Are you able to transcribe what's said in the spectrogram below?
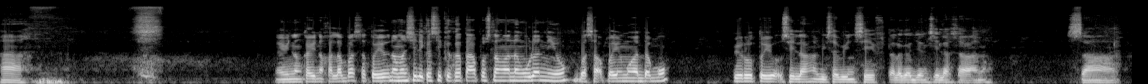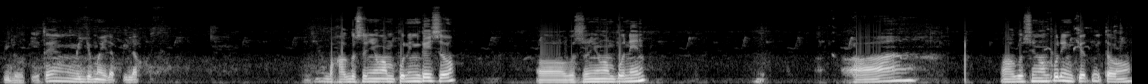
Ha? Ngayon lang kayo nakalabas. Sa tuyo naman sila kasi kakatapos lang ng ulan niyo. Basa pa yung mga damo. Pero tuyo sila. Ibig sabihin safe talaga dyan sila sa ano sa piluti. Ito yung medyo mailap-ilap. Baka gusto nyo ampunin guys oh. Oh, gusto nyo ampunin? Ah. Baka gusto nyo ampunin. Cute nito oh.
